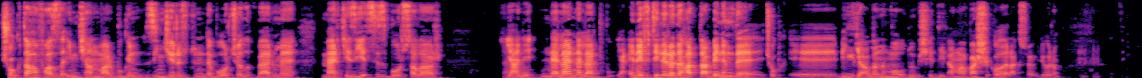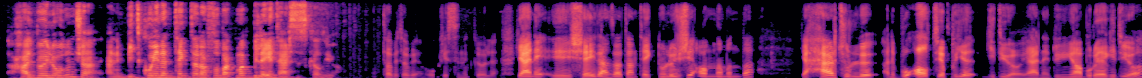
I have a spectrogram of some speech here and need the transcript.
çok daha fazla imkan var. Bugün zincir üstünde borç alıp verme, merkeziyetsiz borsalar, yani neler neler. Ya NFT'lere de hatta benim de çok e, bilgi alanım olduğu bir şey değil ama başlık olarak söylüyorum. Hal böyle olunca yani Bitcoin'e tek taraflı bakmak bile yetersiz kalıyor. Tabii tabii o kesinlikle öyle. Yani e, şeyden zaten teknoloji anlamında ya her türlü hani bu altyapıyı gidiyor. Yani dünya buraya gidiyor.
